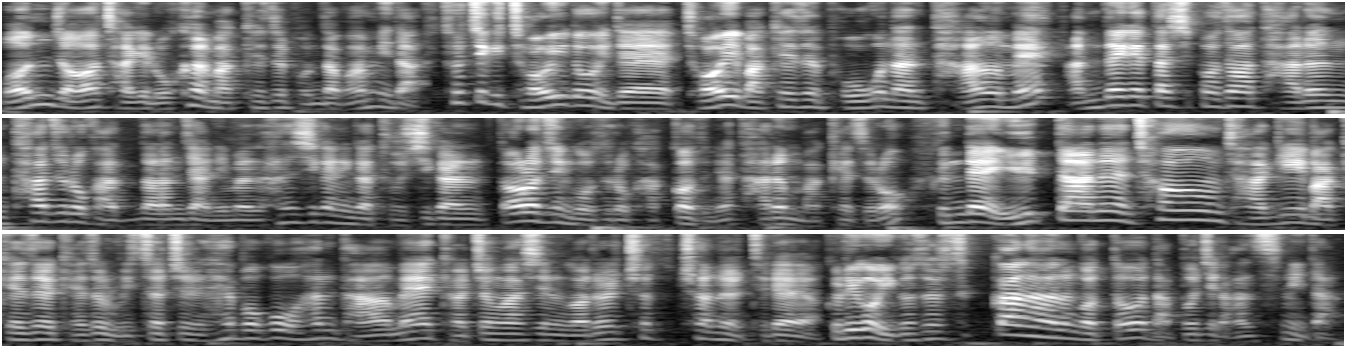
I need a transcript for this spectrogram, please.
먼저 자기 로컬 마켓을 본다고 합니다. 솔직히 저희도 이제 저희 마켓 을 보고 난 다음에 안 되겠다 싶어서 다른 타주로 간다든지 아니면 1시간인가 2시간 떨어진 곳으로 갔거든요. 다른 마켓으로. 근데 일단은 처음 자기 마켓을 계속 리서치를 해보고 한 다음에 결정하시는 거를 추천을 드려요. 그리고 이것을 습관화하는 것도 나쁘지가 않습니다.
